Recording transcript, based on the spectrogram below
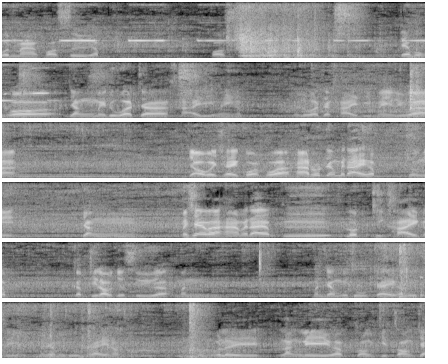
คนมาขอซื้อครับ ขอซื้อ แต่ผมก็ยังไม่รู้ว่าจะขายดีไหมครับ ไม่รู้ว่าจะขายดีไหมหรือว่าจะเอาไว้ใช้ก่อนเพราะว่าหารถยังไม่ได้ครับ ช่วงนี้ยังไม่ใช่ว่าหาไม่ได้ครับคือรถที่ขายกับกับที่เราจะซื้ออะมัน มันยังไม่ถูกใจครับพี่สีมันยังไม่ถูกใจเนาะผมก็เลยลังเลครับสองจิตสองใจ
